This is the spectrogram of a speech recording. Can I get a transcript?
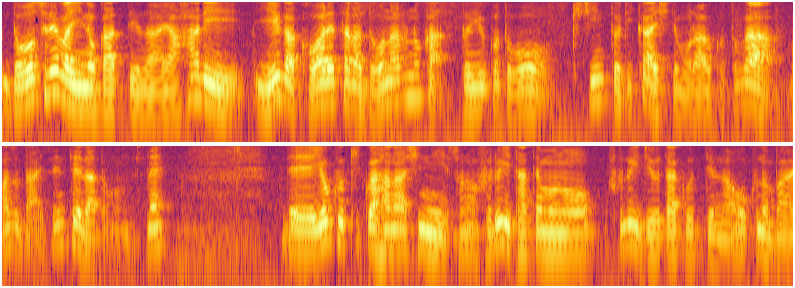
どうすればいいのかっていうのはやはり家が壊れたらどうなるのかということをきちんと理解してもらうことがまず大前提だと思うんですね。でよく聞く話にその古い建物古い住宅っていうのは多くの場合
